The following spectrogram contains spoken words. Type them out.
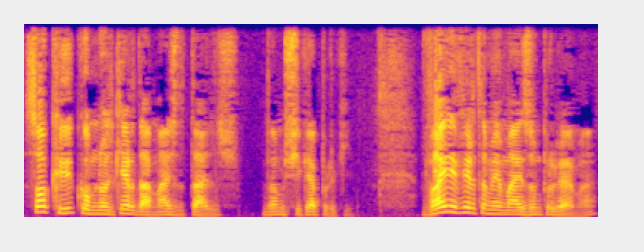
Só que, como não lhe quero dar mais detalhes, vamos ficar por aqui. Vai haver também mais um programa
